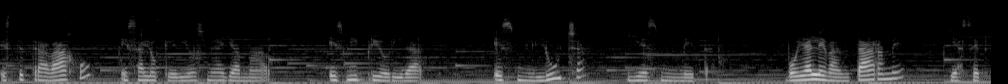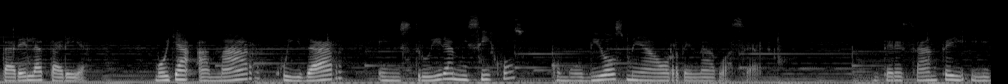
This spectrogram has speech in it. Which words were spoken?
Este trabajo es a lo que Dios me ha llamado, es mi prioridad, es mi lucha y es mi meta. Voy a levantarme y aceptaré la tarea. Voy a amar, cuidar e instruir a mis hijos como Dios me ha ordenado hacerlo. Interesante y,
